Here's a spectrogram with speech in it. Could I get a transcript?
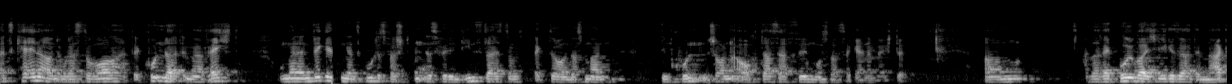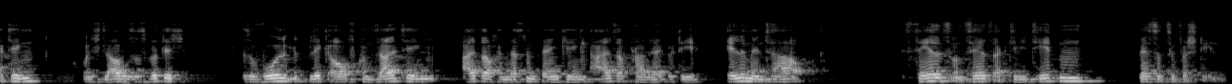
als Kellner und im Restaurant hat der Kunde hat immer recht und man entwickelt ein ganz gutes Verständnis für den Dienstleistungssektor und dass man dem Kunden schon auch das erfüllen muss, was er gerne möchte. Ähm, aber Red Bull war ich, wie gesagt, im Marketing und ich glaube, es ist wirklich sowohl mit Blick auf Consulting als auch Investment Banking als auch Private Equity elementar, Sales und Sales-Aktivitäten besser zu verstehen.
